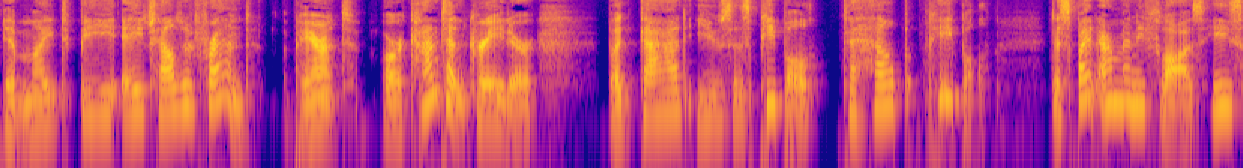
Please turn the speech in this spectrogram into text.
It might be a childhood friend, a parent, or a content creator, but God uses people to help people. Despite our many flaws, He's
